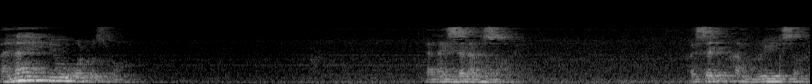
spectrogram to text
And I knew what was wrong. And I said, I'm sorry. I said, I'm really sorry.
